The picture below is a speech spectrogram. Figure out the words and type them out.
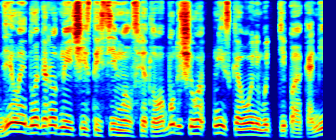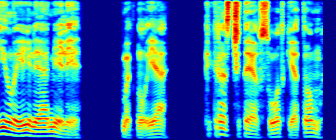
«Делай благородный и чистый символ светлого будущего из кого-нибудь типа Камилы или Амелии», — хмыкнул я, как раз читая в сводке о том,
